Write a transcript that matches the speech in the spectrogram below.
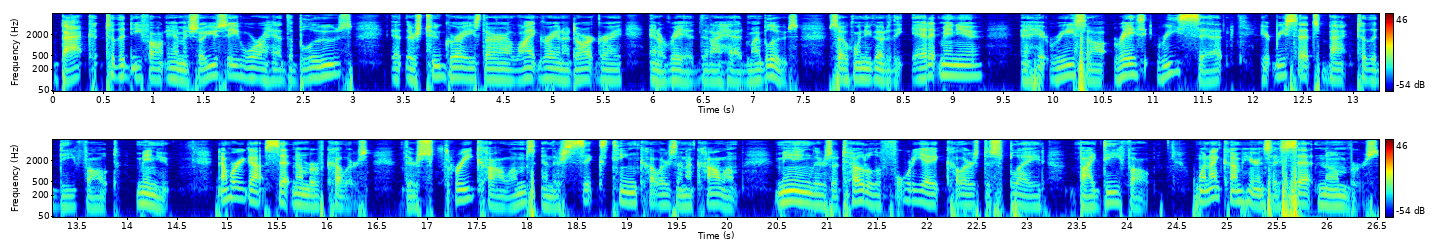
back to the default image. So you see where I had the blues, there's two grays there, a light gray and a dark gray, and a red that I had my blues. So when you go to the edit menu and hit reset it resets back to the default menu. Now where you got set number of colors, there's three columns and there's 16 colors in a column, meaning there's a total of 48 colors displayed by default. When I come here and say set numbers,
